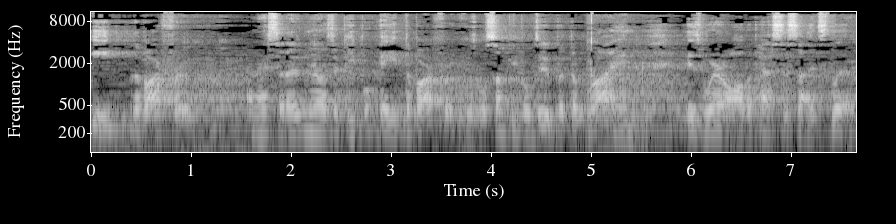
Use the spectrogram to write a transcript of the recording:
eat the bar fruit? And I said I didn't realize that people ate the bar fruit because well some people do, but the rind is where all the pesticides live.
